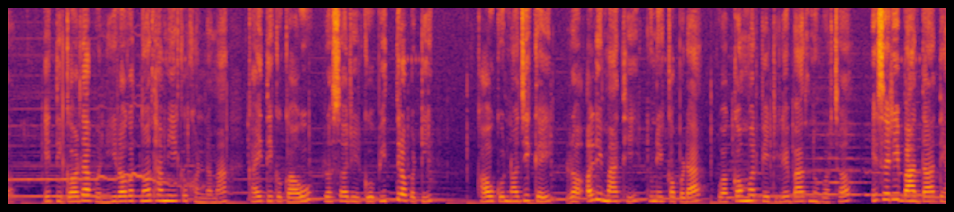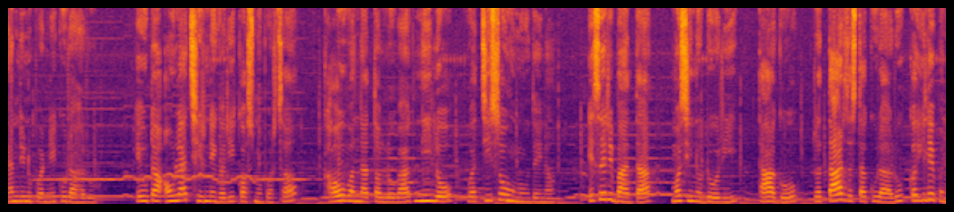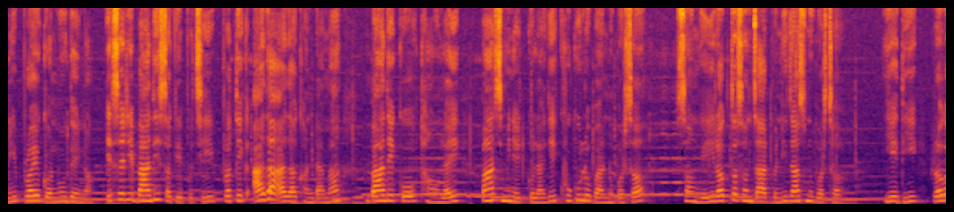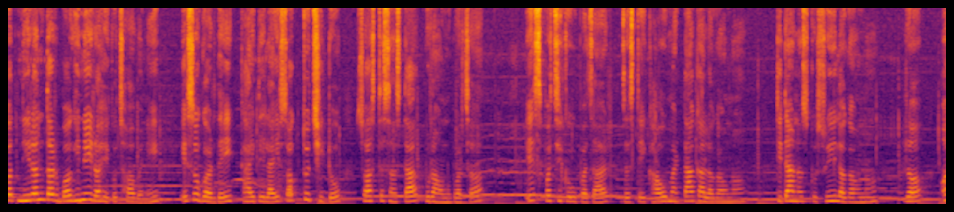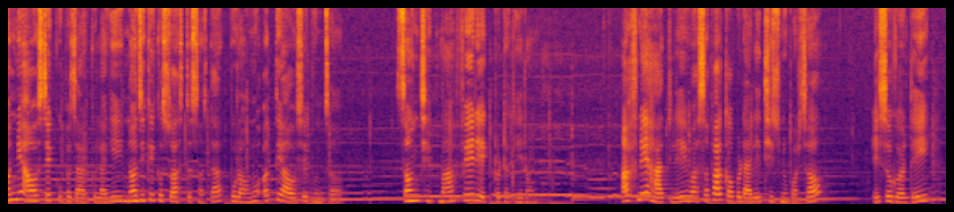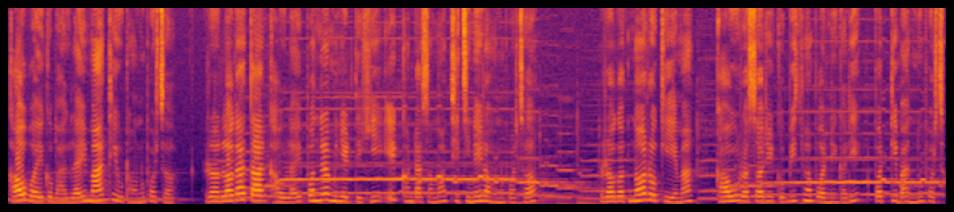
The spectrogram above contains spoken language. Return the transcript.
यति गर्दा पनि रगत नथामिएको खण्डमा घाइतेको घाउ र शरीरको भित्रपट्टि घाउको नजिकै र अलि माथि कुनै कपडा वा कम्मर पेटीले बाँध्नुपर्छ। यसरी बाँध्दा ध्यान दिनुपर्ने कुराहरू। एउटा औँला छिर्ने गरी कस्नुपर्छ। घाउभन्दा तल्लो भाग निलो वा चिसो हुनु हुँदैन यसरी बाँध्दा मसिनो डोरी धागो र तार जस्ता कुराहरू कहिले पनि प्रयोग गर्नु हुँदैन यसरी बाँधिसकेपछि प्रत्येक आधा आधा घन्टामा बाँधेको ठाउँलाई पाँच मिनटको लागि खुकुलो पार्नुपर्छ सँगै रक्त सञ्चार पनि जाँच्नुपर्छ। यदि रगत निरन्तर बगि नै रहेको छ भने यसो गर्दै घाइतेलाई सक्दो छिटो स्वास्थ्य संस्था पुर्याउनुपर्छ। यसपछिको उपचार जस्तै घाउमा टाँका लगाउन टिटानसको सुई लगाउन र अन्य आवश्यक उपचारको लागि नजिकैको स्वास्थ्य संस्था पुर्याउनु अति आवश्यक हुन्छ। संक्षेपमा फेरि एकपटक हेरौँ। आफ्नै हातले वा सफा कपडाले थिच्नुपर्छ। यसो गर्दै घाउ भएको भागलाई माथि उठाउनुपर्छ। र लगातार घाउलाई पन्ध्र मिनटदेखि एक घन्टासम्म थिचि नै रहनुपर्छ। रगत नरोकिएमा घाउ र शरीरको बिचमा पर्ने गरी पट्टी बाँध्नुपर्छ।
